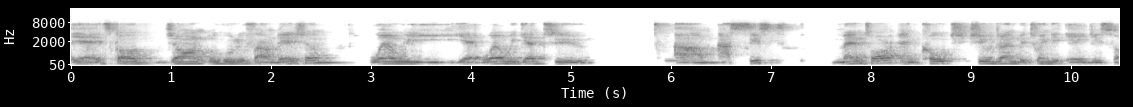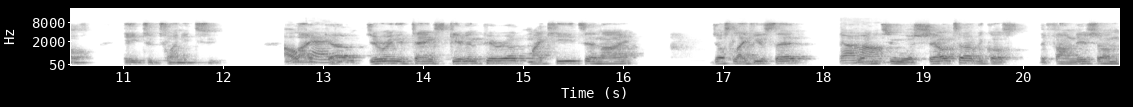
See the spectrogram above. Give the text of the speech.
Yeah, it's called John Ughulu Foundation, where we yeah where we get to um, assist, mentor, and coach children between the ages of eight to twenty-two. Okay. Like uh, during the Thanksgiving period, my kids and I, just like you said, uh-huh. went to a shelter because the foundation,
